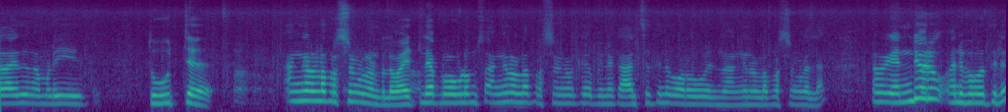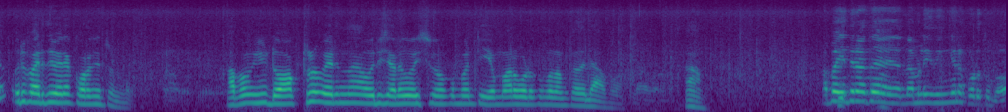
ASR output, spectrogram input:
അതായത് നമ്മൾ ഈ തൂറ്റ് അങ്ങനെയുള്ള പ്രശ്നങ്ങളുണ്ടല്ലോ. വയറ്റിലെ പ്രോബ്ലംസ് അങ്ങനെയുള്ള പ്രശ്നങ്ങൾക്ക് പിന്നെ കാൽസ്യത്തിന് കുറവ് വരുന്ന അങ്ങനെയുള്ള പ്രശ്നങ്ങളെല്ലാം. നമുക്ക് എന്റെ ഒരു അനുഭവത്തിൽ ഒരു പരിധിവരെ കുറഞ്ഞിട്ടുണ്ട്. അപ്പം ഈ ഡോക്ടർ വരുന്ന ഒരു ചിലവ് വെച്ച് നോക്കുമ്പോൾ ടി എം ആർ കൊടുക്കുമ്പോൾ നമുക്കത് ലാഭമാണ്. ആ. അപ്പൊ ഇതിനകത്ത് നമ്മൾ ഇതിങ്ങനെ കൊടുക്കുമ്പോൾ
